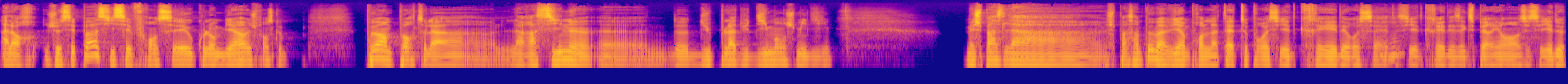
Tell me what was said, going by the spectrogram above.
alors, je sais pas si c'est français ou colombien. Je pense que peu importe la, la racine euh, de- du plat du dimanche midi. Mais je passe la, je passe un peu ma vie à me prendre la tête pour essayer de créer des recettes, Mhm. essayer de créer des expériences, essayer de,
